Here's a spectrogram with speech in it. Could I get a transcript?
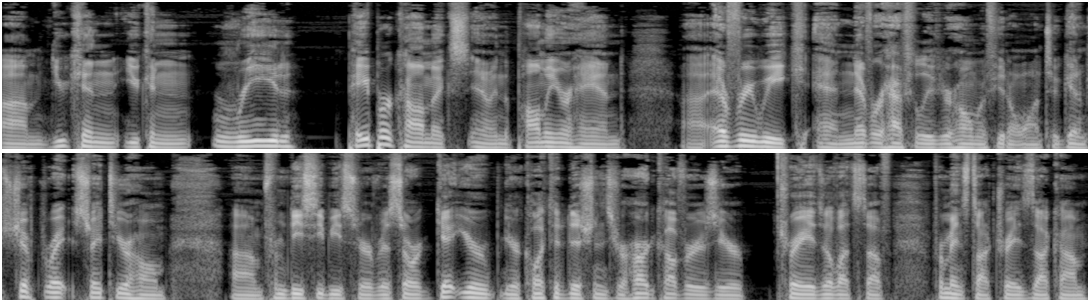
Um, you can you can read paper comics, you know, in the palm of your hand uh, every week and never have to leave your home if you don't want to. Get them shipped right straight to your home um, from DCB Service, or get your your collected editions, your hardcovers, your trades, all that stuff from InStockTrades.com.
